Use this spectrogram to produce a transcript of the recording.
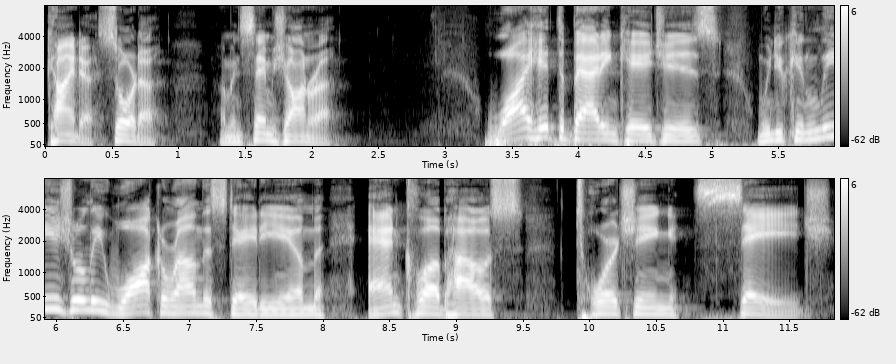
Kinda, sorta. I mean, same genre. Why hit the batting cages when you can leisurely walk around the stadium and clubhouse torching sage?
